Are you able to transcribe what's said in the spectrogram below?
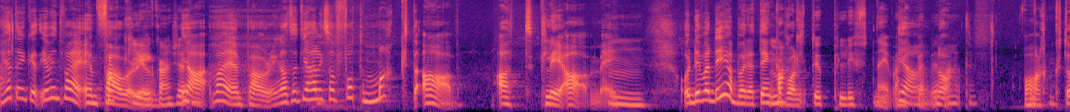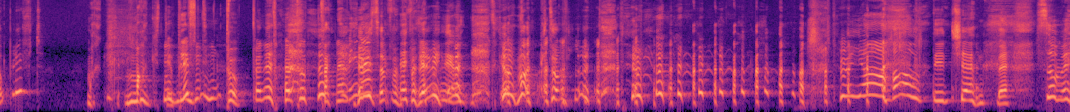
helt enkelt. Jag vet inte vad är empowering. you, kanske. Ja, vad är empowering? Alltså att jag har liksom fått makt av att klä av mig. Och det var det jag började tänka på. Maktupplyft, nej vad Ja, heter det? Maktupplyft? Mak- Maktupplyft? Puppen är... Puppen är mina. Är mina. Ska maktupplyft? Men jag har alltid känt det som,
